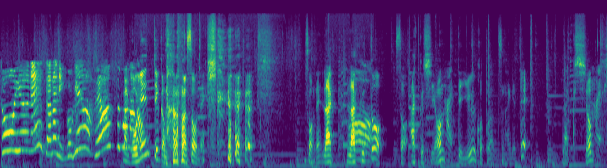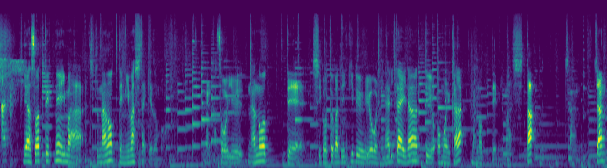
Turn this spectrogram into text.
そういうねじゃあ何？語源はフランス語なの、まあ、語源っていうかまあまあそうね。そうね。楽楽とそうアクションっていうことはつなげて、ラクション、はい、いやそうやってね今ちょっと名乗ってみましたけども。なんかそういう名乗って仕事ができるようになりたいなっていう思いから名乗ってみました。じゃんじゃん。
